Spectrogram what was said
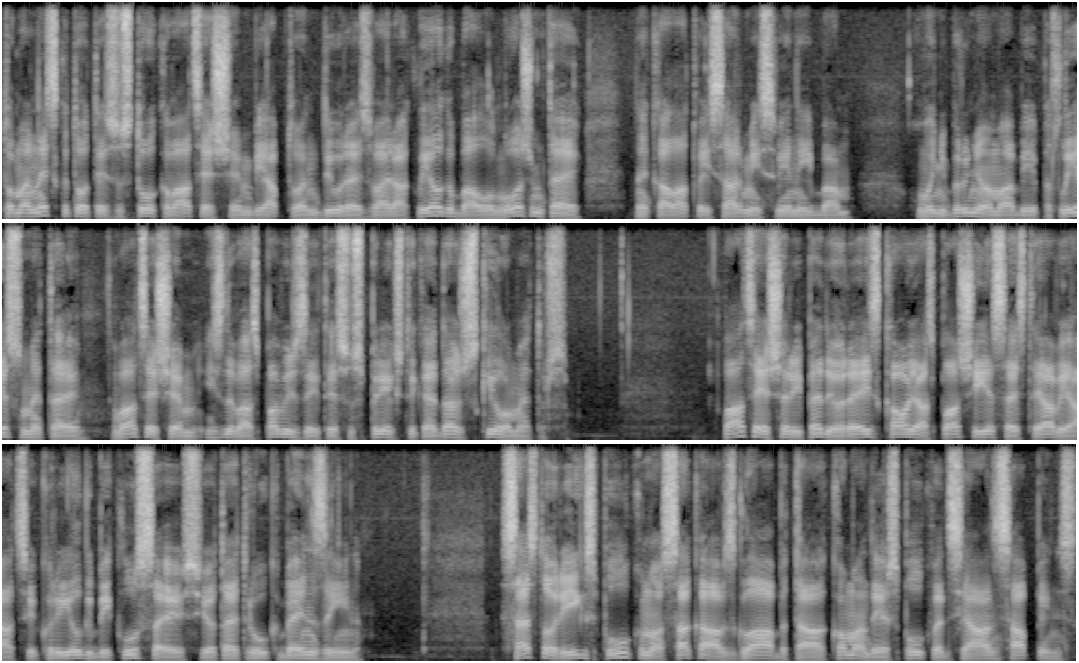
Tomēr neskatoties uz to, ka vāciešiem bija aptuveni divreiz vairāk lielgabalu un ložmetēju nekā Latvijas armijas vienībām, un viņu bruņojumā bija pat liesumetēji, vāciešiem izdevās pavirzīties uz priekšu tikai dažus kilometrus. Vācieši arī pēdējo reizi kaujās plaši iesaistīja aviāciju, kur ilgi bija klusējusi, jo tai trūka benzīna. Sesto Rīgas pulku no sakāves glāba tā komandieris pulkvedis Jānis Apins,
